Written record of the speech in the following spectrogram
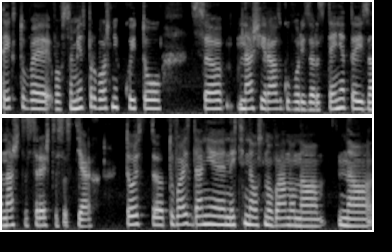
текстове в самия справочник, които са наши разговори за растенията и за нашата среща с тях. Тоест, това издание е наистина основано на, на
